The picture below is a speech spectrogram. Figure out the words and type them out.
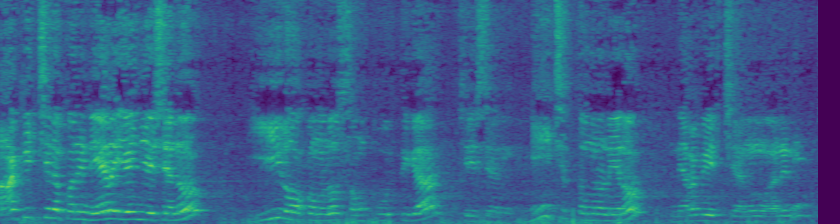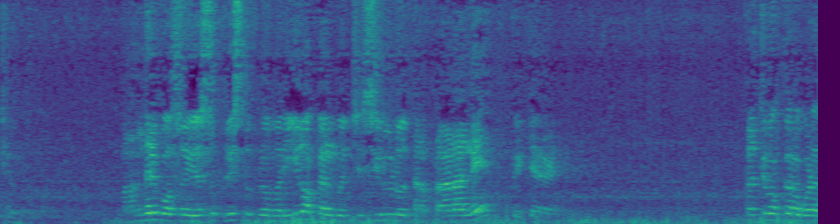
నాకిచ్చిన పని నేను ఏం చేశాను? ఈ లోకంలో సంపూర్తిగా చేశాను. నీ చిత్తమును నేను నెరవేర్చాను అని చెప్తాను మనందరి కోసం యేసుక్రీస్తు ప్రభు ఈ లోకానికి వచ్చి శిలువులో తన ప్రాణాన్ని పెట్టారండి. ప్రతి ఒక్కరు కూడా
